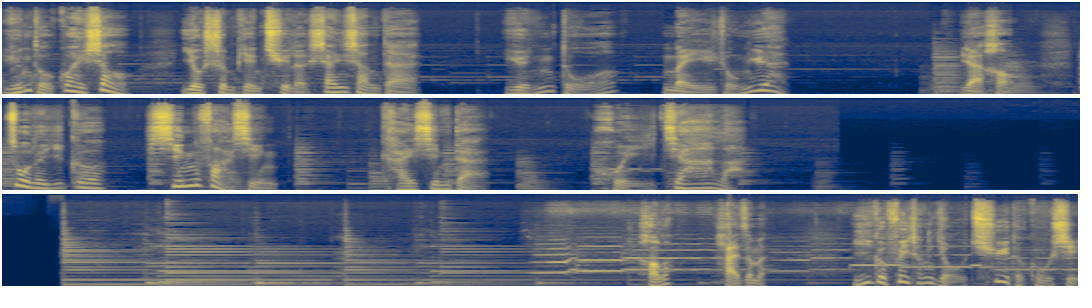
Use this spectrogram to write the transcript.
云朵怪兽。又顺便去了山上的云朵美容院，然后做了一个新发型，开心的回家了。好了，孩子们，一个非常有趣的故事。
